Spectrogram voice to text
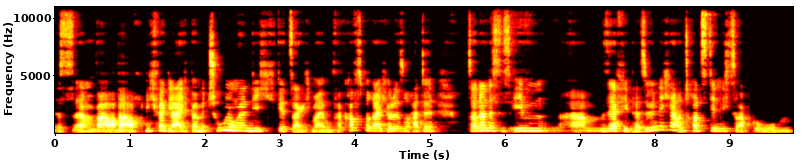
es ähm, war aber auch nicht vergleichbar mit Schulungen, die ich jetzt, sage ich mal, im Verkaufsbereich oder so hatte, sondern es ist eben ähm, sehr viel persönlicher und trotzdem nicht so abgehoben.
